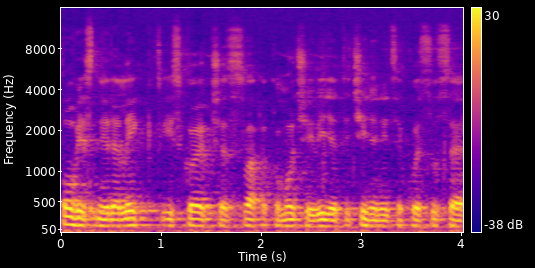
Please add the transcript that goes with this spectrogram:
povijesni relikt iz kojeg će svakako moći vidjeti činjenice koje su se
